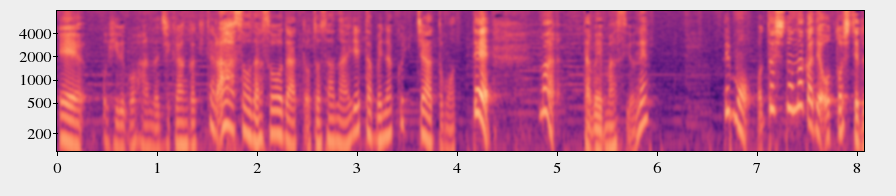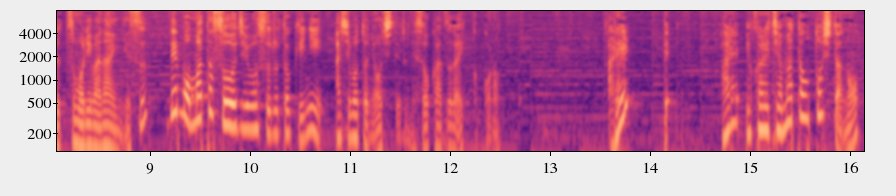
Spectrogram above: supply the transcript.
えーお昼ご飯の時間が来たら、ああ、そうだそうだって落とさないで食べなくっちゃと思って、まあ、食べますよね。でも、私の中で落としてるつもりはないんです。でも、また掃除をするときに足元に落ちてるんです。おかずが一個コロって。あれ？って。あれ？ゆかりちゃんまた落としたの？って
